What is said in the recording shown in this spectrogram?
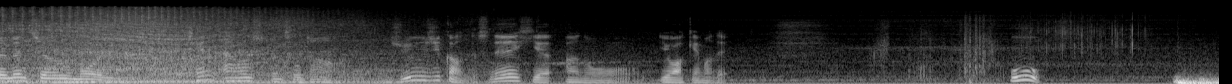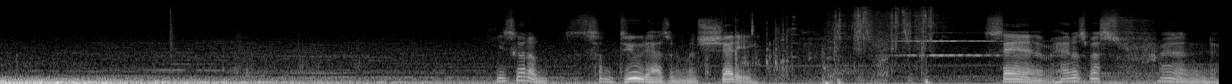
Memento Mori 10 hours until dawn 10時間ですね日やあの夜明けまでおお He's got a some dude has a machete Sam Hannah's best friend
